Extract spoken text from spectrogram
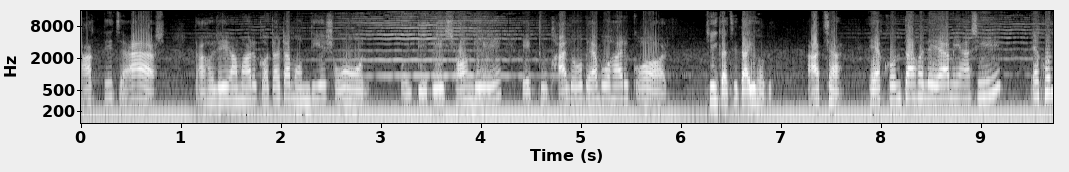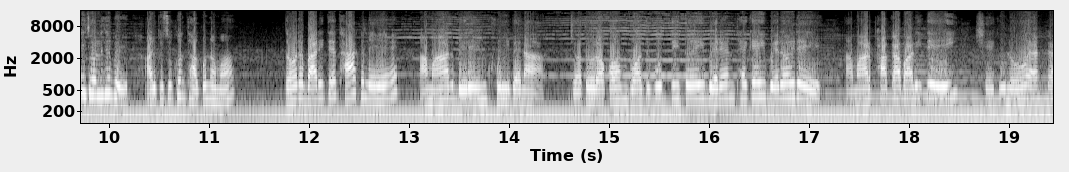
থাকতে চাস তাহলে আমার কথাটা মন দিয়ে শোন। ওই দেবীর সঙ্গে একটু ভালো ব্যবহার কর। ঠিক আছে তাই হবে। আচ্ছা এখন তাহলে আমি আসি। এখনই চলে যাবে। আর কিছুক্ষণ থাকো না মা। তোর বাড়িতে থাকলে আমার বেরেন খুলবে না। যত রকম বদবুদ্ধিতেই বেরেন থেকেই বেরোয় রে আমার ফাঁকা বাড়িতেই সেগুলো একটা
